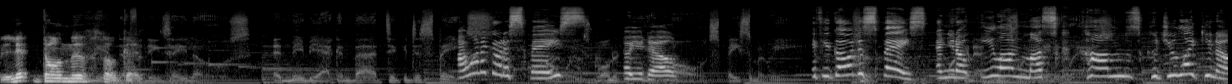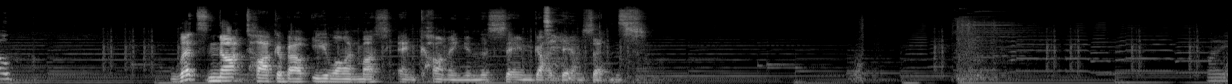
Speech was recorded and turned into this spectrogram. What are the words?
Lip don't move so good. Of these halos, and maybe I can buy a ticket to space. I want to go to space. Just No, you don't. Space Marine. If you go into space and, you know, Elon Musk comes, could you, like, you know, Let's not talk about Elon Musk and coming in the same goddamn sentence. Fine.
